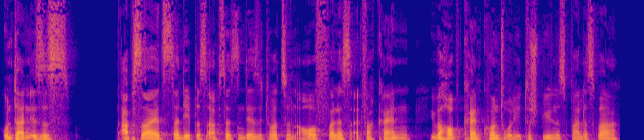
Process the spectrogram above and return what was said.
und dann ist es abseits, dann lebt das Abseits in der Situation auf, weil es einfach kein, überhaupt kein kontrolliertes Spielen des Balles war.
